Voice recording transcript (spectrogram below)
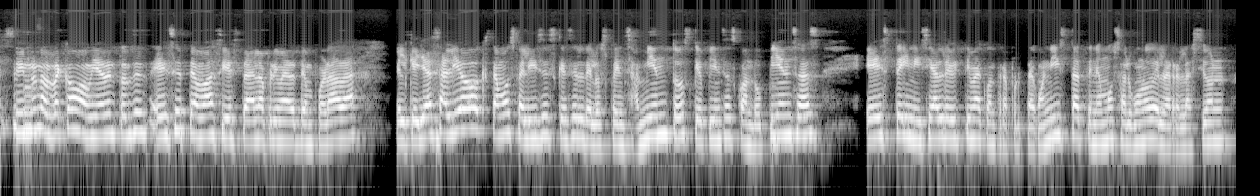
sí, no nos da como miedo, entonces ese tema sí está en la primera temporada. El que ya salió, que estamos felices, que es el de los pensamientos, qué piensas cuando piensas. Este inicial de víctima contra protagonista, tenemos alguno de la relación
